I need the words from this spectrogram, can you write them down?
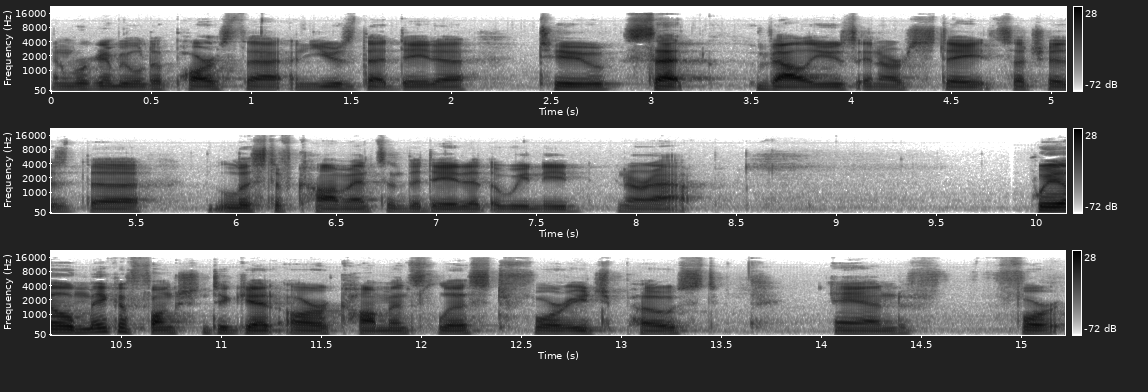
And we're going to be able to parse that and use that data to set values in our state such as the list of comments and the data that we need in our app. We'll make a function to get our comments list for each post and for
